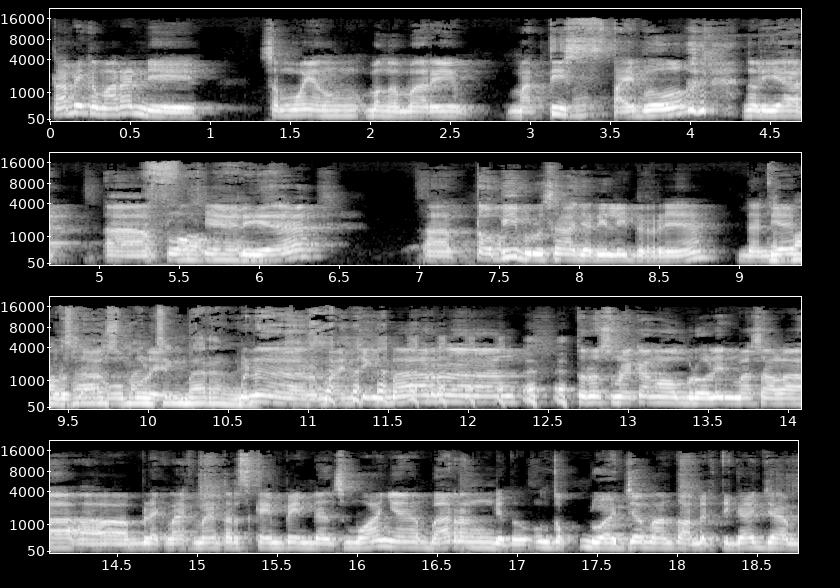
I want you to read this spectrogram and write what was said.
Tapi kemarin di semua yang mengemari Matis Taibel ngelihat uh, vlognya dia uh, Toby berusaha jadi leadernya dan dia Terpaksa berusaha ngumpulin. mancing bareng ya? bener mancing bareng. Terus mereka ngobrolin masalah uh, Black Lives Matter campaign dan semuanya bareng gitu. Untuk dua jam atau hampir tiga jam.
